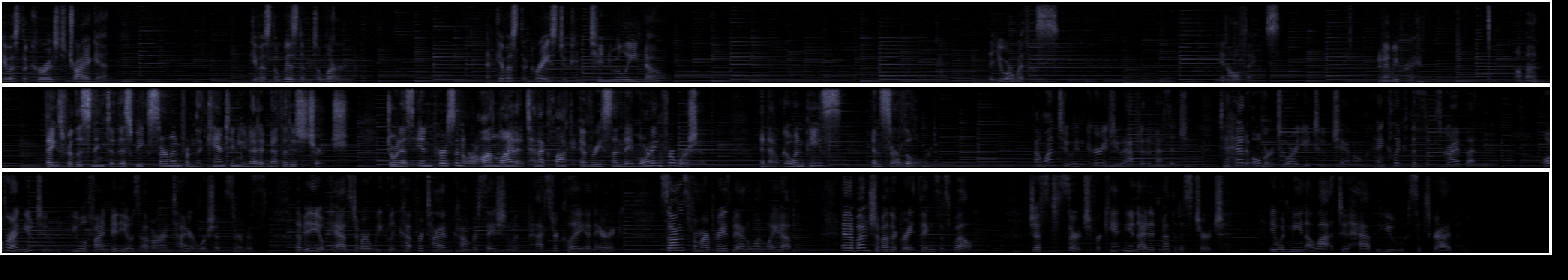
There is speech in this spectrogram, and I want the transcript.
Give us the courage to try again. Give us the wisdom to learn. And give us the grace to continually know that you are with us in all things. In name we pray. Amen. Thanks for listening to this week's sermon from the Canton United Methodist Church. Join us in person or online at 10 o'clock every Sunday morning for worship. And now go in peace and serve the Lord. I want to encourage you after the message to head over to our YouTube channel and click the subscribe button. Over on YouTube, you will find videos of our entire worship service, a video cast of our weekly Cut for Time conversation with Pastor Clay and Eric, songs from our praise band One Way Up, and a bunch of other great things as well. Just search for Canton United Methodist Church. It would mean a lot to have you subscribe.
